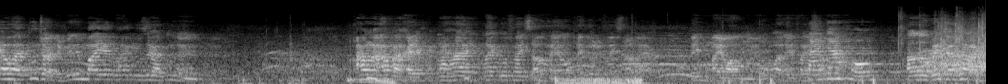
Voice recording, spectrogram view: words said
有位工作人員俾啲咪啊，拉姑聲啊，工作人員。啱啦啱啦，係拉拉拉姑揮手係，我睇到你揮手係。你唔係話唔好嘛？你揮手。大家好，Hello，俾掌聲拉姑。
